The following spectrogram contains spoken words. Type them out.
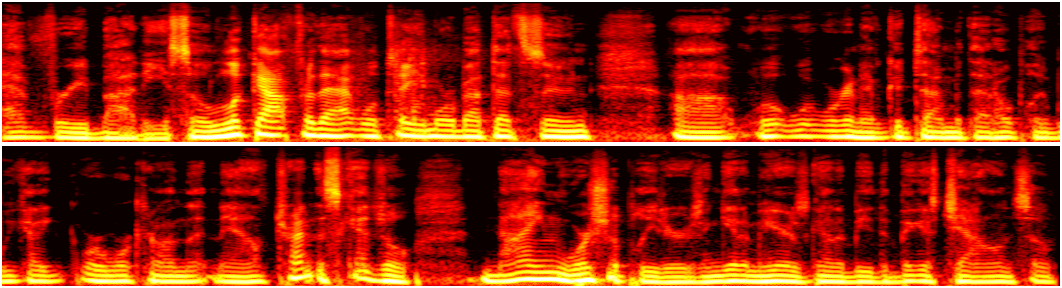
everybody. So look out for that. We'll tell you more about that soon. Uh, we'll, we're going to have a good time with that. Hopefully, we got we're working on that now. Trying to schedule nine worship leaders and get them here is going to be the biggest challenge. So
